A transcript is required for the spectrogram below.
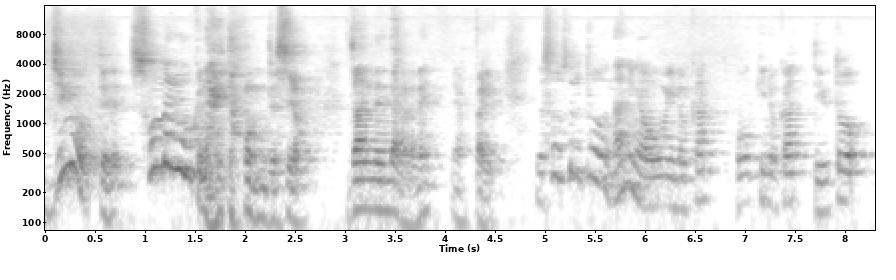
授業ってそんなに多くないと思うんですよ。残念ながらね、やっぱり。そうすると何が多いのか、大きいのかっていうと、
